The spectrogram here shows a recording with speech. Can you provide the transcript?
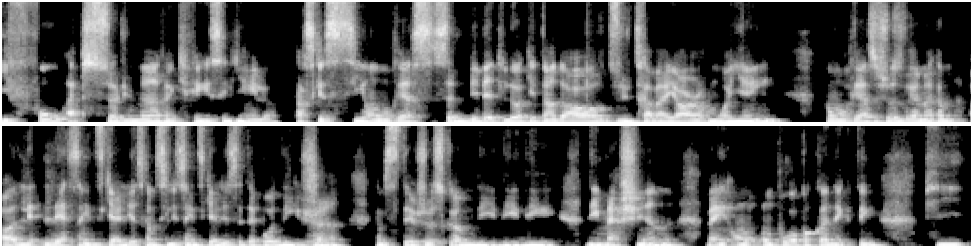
Il faut absolument recréer ces liens-là. Parce que si on reste cette bébête-là qui est en dehors du travailleur moyen, qu'on reste juste vraiment comme ah, les, syndicalistes, comme si les syndicalistes n'étaient pas des gens, comme si c'était juste comme des, des, des, des machines, ben on ne pourra pas connecter. Puis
